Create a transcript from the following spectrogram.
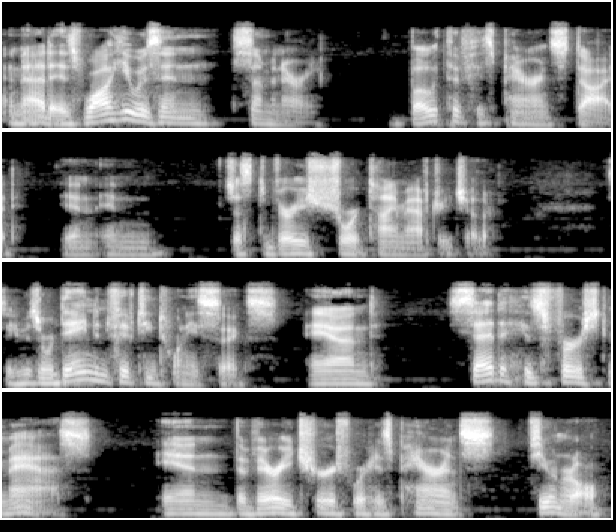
And that is while he was in seminary, both of his parents died in, in just a very short time after each other. So he was ordained in 1526 and said his first mass in the very church where his parents' funeral,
